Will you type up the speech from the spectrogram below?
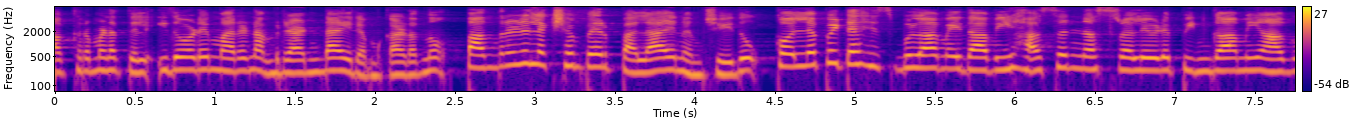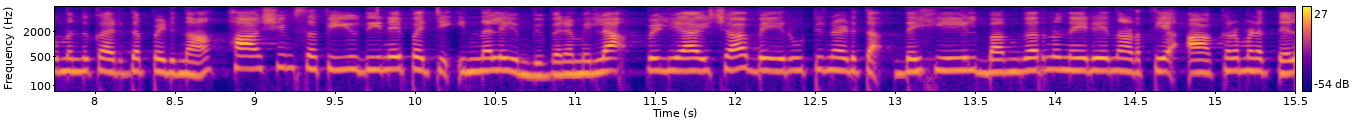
ആക്രമണത്തിൽ ഇതോടെ മരണം രണ്ടായിരം കടന്നു. പന്ത്രണ്ട് ലക്ഷം പേർ പലായനം ചെയ്തു. കൊല്ലപ്പെട്ട ഹിസ്ബുള മേധാവി ഹസൻ നസ്രലയുടെ പിൻഗാമിയാകുമെന്ന് കരുതപ്പെടുന്ന ഹാഷിം സഫിയുദ്ദീനെ പറ്റി ഇന്നലെയും വിവരമില്ല. വെള്ളിയാഴ്ച ബെയ്റൂട്ടിനടുത്ത ദഹിയയിൽ ബങ്കറിനു നേരെ നടത്തിയ ആക്രമണത്തിൽ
